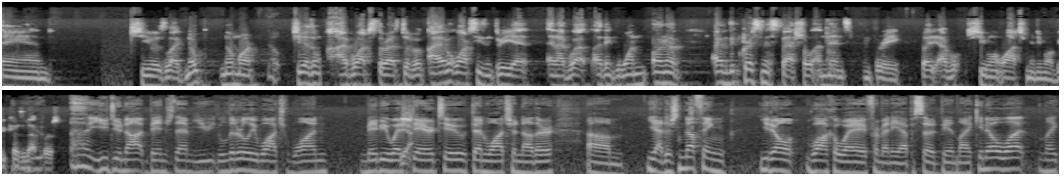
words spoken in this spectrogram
and she was like, "Nope, no more." Nope. She hasn't. I've watched the rest of it. I haven't watched season three yet, and I've watched. I think one. Oh no, I have the Christmas special and then season three, but I, she won't watch them anymore because of that first. you do not binge them. You literally watch one, maybe wait Yeah. a day or two, then watch another. Um, yeah, there's nothing. You don't walk away from any episode being like, you know what, like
